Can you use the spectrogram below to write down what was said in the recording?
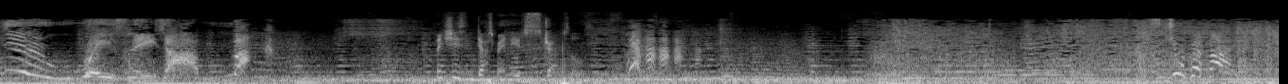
You Weasleys are muck. I think she's in desperate need of strepsils. Stupefied.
